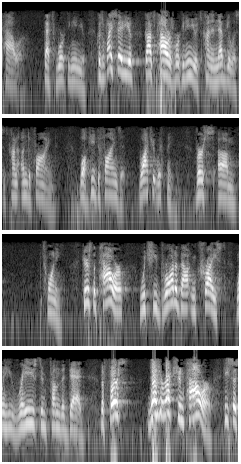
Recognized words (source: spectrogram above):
power that's working in you. Because if I say to you, God's power is working in you, it's kind of nebulous, it's kind of undefined. Well, He defines it. Watch it with me. Verse um, 20. Here's the power which He brought about in Christ when He raised Him from the dead. The first resurrection power. He says,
